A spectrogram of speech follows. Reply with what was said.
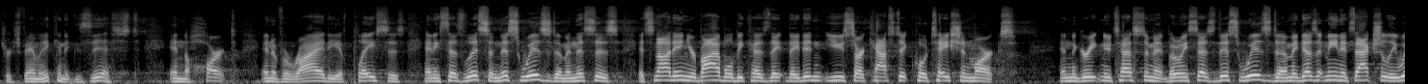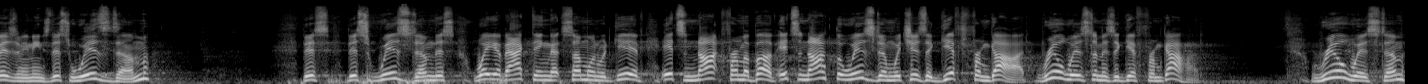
Church family, it can exist in the heart in a variety of places. And he says, listen, this wisdom, and this is, it's not in your Bible because they, they didn't use sarcastic quotation marks in the Greek New Testament. But when he says this wisdom, it doesn't mean it's actually wisdom. He means this wisdom, this, this wisdom, this way of acting that someone would give, it's not from above. It's not the wisdom which is a gift from God. Real wisdom is a gift from God. Real wisdom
